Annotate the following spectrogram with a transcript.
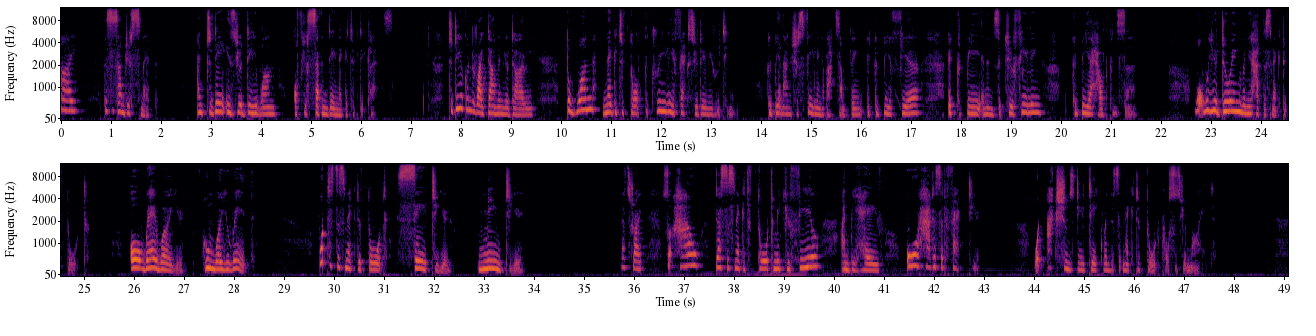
Hi, this is Andrew Smith, and today is your day one of your seven day negativity cleanse. Today, you're going to write down in your diary the one negative thought that really affects your daily routine. Could be an anxious feeling about something, it could be a fear, it could be an insecure feeling, it could be a health concern. What were you doing when you had this negative thought? Or where were you? Whom were you with? Does this negative thought say to you, mean to you? That's right. So, how does this negative thought make you feel and behave, or how does it affect you? What actions do you take when this negative thought crosses your mind?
